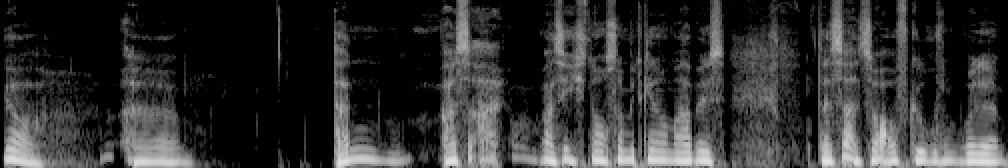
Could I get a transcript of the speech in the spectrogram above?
ja, äh, dann, was, was ich noch so mitgenommen habe, ist, dass also aufgerufen wurde,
